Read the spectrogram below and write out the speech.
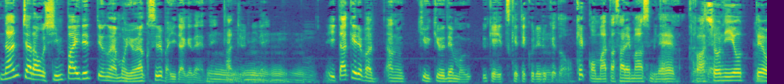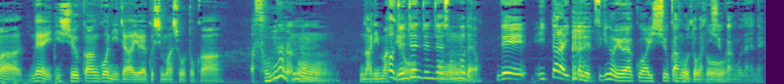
なんちゃらを心配でっていうのはもう予約すればいいだけだよね。単純にね。うんうんうんうん痛ければ、あの、救急でも受け付けてくれるけど、結構待たされますみたいねな、感じ。場所によってはね、一週間後にじゃあ予約しましょうとか、あ、そんななうの、ん、なりますあ、よ。全然全然そんなだよ。で、行ったら行ったで次の予約は1週間後とか2そうそうそう週間後だよね。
